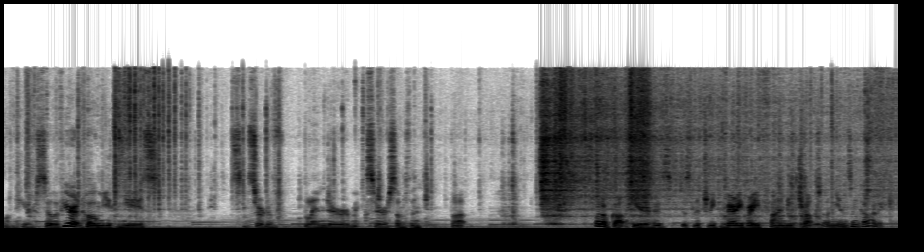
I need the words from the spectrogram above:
on here. So if you're at home, you can use some sort of blender or mixer or something, but what I've got here is just literally very, very finely chopped onions and garlic.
